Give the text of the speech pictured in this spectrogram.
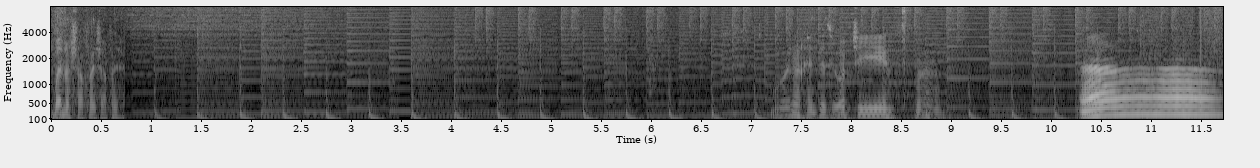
Bueno, ya fue, ya fue. Buena gente, Subarchi. Ah. Ah.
